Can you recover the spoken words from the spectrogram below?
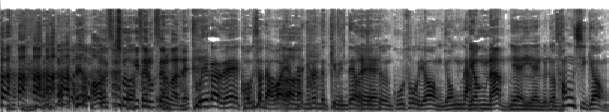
아, 추억이 새록새록하네. 교회가 왜 거기서 나와 약간 어. 이런 느낌인데 어쨌든 네. 고소영, 영남. 영남. 예, 예. 그리고 음. 성시경.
